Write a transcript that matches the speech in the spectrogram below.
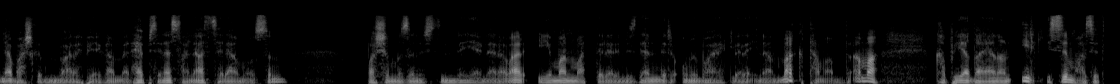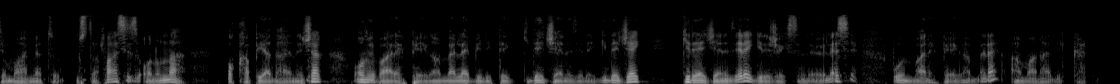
ne başka mübarek peygamber hepsine salat selam olsun. Başımızın üstünde yerlere var. İman maddelerimizdendir o mübareklere inanmak tamamdır. Ama kapıya dayanan ilk isim Hazreti Muhammed Mustafa siz onunla o kapıya dayanacak. O mübarek peygamberle birlikte gideceğiniz yere gidecek, gireceğiniz yere gireceksiniz. Öyleyse bu mübarek peygambere aman ha dikkat.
